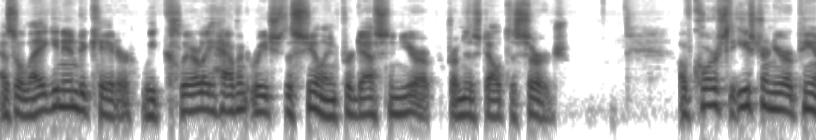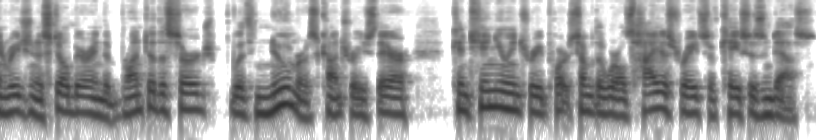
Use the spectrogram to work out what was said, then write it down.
As a lagging indicator, we clearly haven't reached the ceiling for deaths in Europe from this Delta surge. Of course, the Eastern European region is still bearing the brunt of the surge, with numerous countries there continuing to report some of the world's highest rates of cases and deaths.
